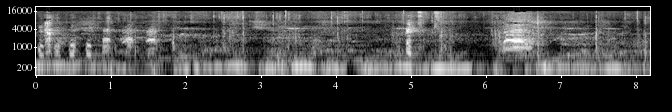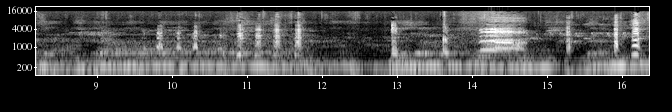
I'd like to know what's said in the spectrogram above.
Ha ha ha!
